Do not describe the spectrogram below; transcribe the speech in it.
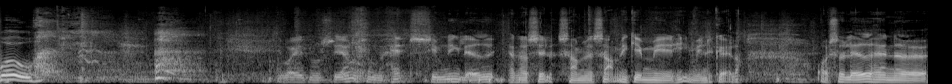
Wow. Det var et museum, som Hans Simning lavede. Han har selv samlet sammen igennem en hel menneskealder. Og så lavede han øh,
